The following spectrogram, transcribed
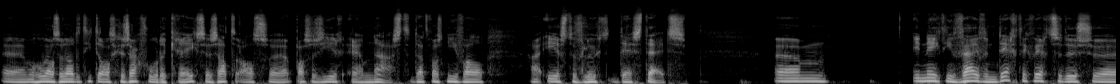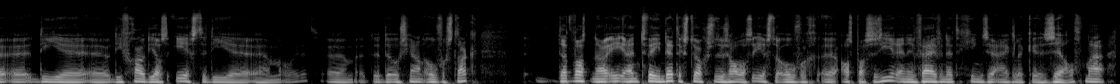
Um, hoewel ze wel de titel als gezagvoerder kreeg. Ze zat als uh, passagier ernaast. Dat was in ieder geval haar eerste vlucht destijds. In 1935 werd ze dus uh, die, uh, die vrouw die als eerste die, heet het? Um, de, oceaan overstak. Dat was, nou in 32 stok ze dus al als eerste over als passagier en in 35 ging ze eigenlijk zelf. Maar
